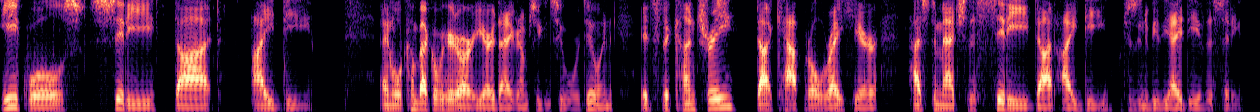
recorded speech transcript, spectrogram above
equals city dot ID and we'll come back over here to our ER diagram so you can see what we're doing. It's the country dot capital right here has to match the city dot ID, which is going to be the ID of the city.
